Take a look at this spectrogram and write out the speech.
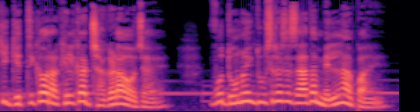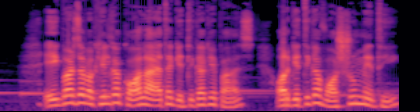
कि गीतिका और अखिल का झगड़ा हो जाए, वो दोनों एक दूसरे से ज़्यादा मिल ना पाए। एक बार जब अखिल का कॉल आया था गीतिका के पास और गीतिका वॉशरूम में थी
